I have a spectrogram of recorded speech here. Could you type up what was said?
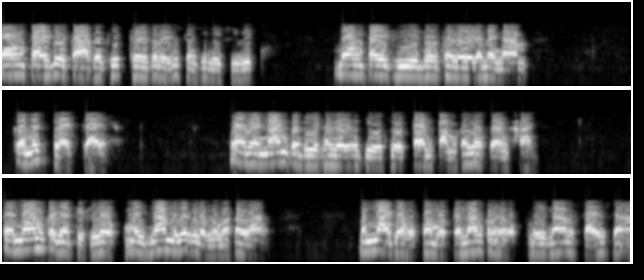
มองไปด้วยตาเป็นทิพย์เธอก็เห็นสิ่งที่มีชีวิต มองไปทีดูทะเลและแม่น้ำก็นึกแปลกใจว่าแม่น้ำก็ดีทะเลก็อยู่อยู่ตอนต่ำก็โลกแรงขานแต่น้ำก็ยังติดโลก ไม่น้ำมันยักหล่นลงมาข้างล่าง มันน่าจะหกมาหมดแต่น้ำก็ไม่หกมีน้ำใสสะอ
